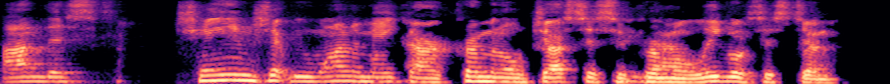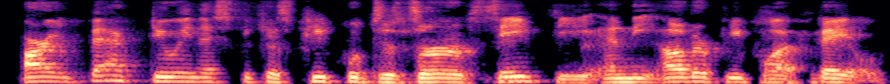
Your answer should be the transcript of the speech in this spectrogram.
on this change that we want to make our criminal justice and criminal legal system are in fact doing this because people deserve safety and the other people have failed.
